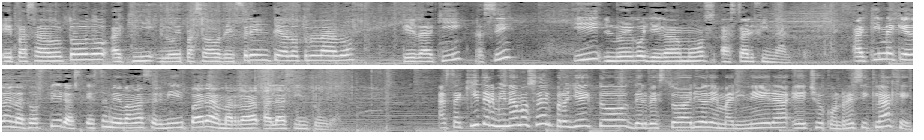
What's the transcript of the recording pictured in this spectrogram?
He pasado todo, aquí lo he pasado de frente al otro lado, queda aquí, así. Y luego llegamos hasta el final. Aquí me quedan las dos tiras, estas me van a servir para amarrar a la cintura. Hasta aquí terminamos el proyecto del vestuario de marinera hecho con reciclaje.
